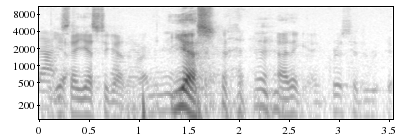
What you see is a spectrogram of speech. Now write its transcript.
that. You say yes together, right? Yes. I think, Chris had, uh,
